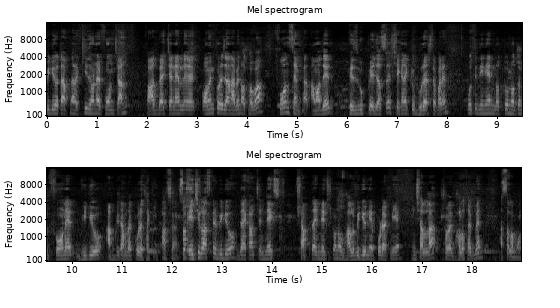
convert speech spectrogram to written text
ভিডিওতে আপনারা কি ধরনের ফোন চান ফাদ ব্যাচ চ্যানেলে কমেন্ট করে জানাবেন অথবা ফোন সেন্টার আমাদের ফেসবুক পেজ আছে সেখানে একটু ঘুরে আসতে পারেন। প্রতিদিনের নতুন নতুন ফোনের ভিডিও আপডেট আমরা করে থাকি। আচ্ছা তো এই ছিল আজকের ভিডিও দেখা হচ্ছে নেক্সট সপ্তাহে নেক্সট কোনো ভালো ভিডিও নিয়ে প্রোডাক্ট নিয়ে ইনশাল্লাহ সবাই ভালো থাকবেন। আসসালামু আলাইকুম।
